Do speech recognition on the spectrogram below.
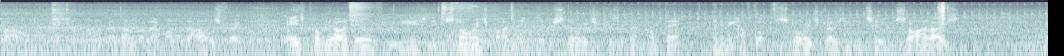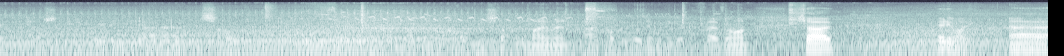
barn. I don't like that one with the holes through. It's probably ideal if you're using it for storage, but I don't use it for storage because I don't hold that. Anything I've got for storage goes into silos. Everything else is really uh, sold. holding stock at the moment. I probably will do when I get further on. So, anyway, uh,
